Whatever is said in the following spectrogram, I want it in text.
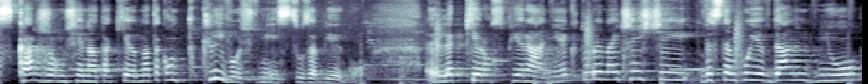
skarżą się na, takie, na taką tkliwość w miejscu zabiegu. E, Lekkie rozpieranie, które najczęściej występuje w danym dniu,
